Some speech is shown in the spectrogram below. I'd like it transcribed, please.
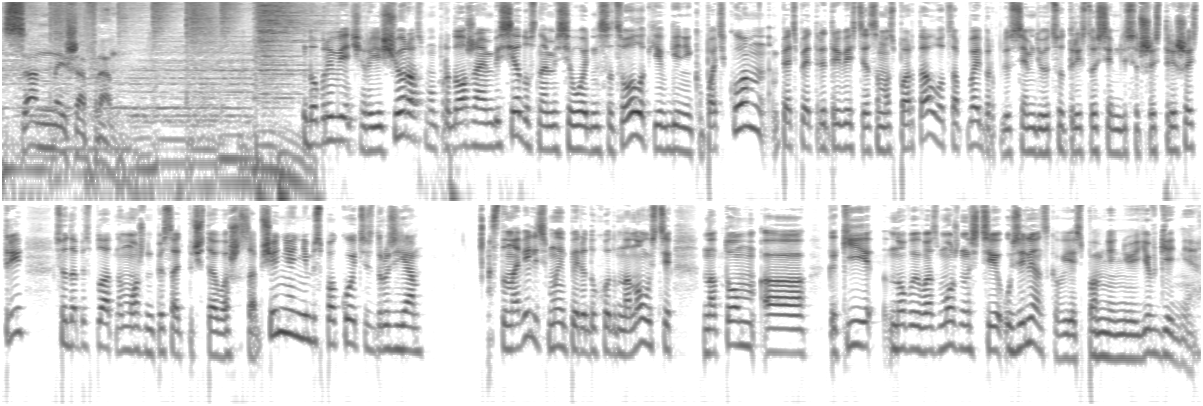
С Анной Шафран. Добрый вечер. Еще раз мы продолжаем беседу. С нами сегодня социолог Евгений Копатько. 5533 Вести, СМС-портал, WhatsApp, Viber, плюс 7903 176 363. Сюда бесплатно можно писать, почитаю ваши сообщения. Не беспокойтесь, друзья. Остановились мы перед уходом на новости на том, э, какие новые возможности у Зеленского есть, по мнению Евгения.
